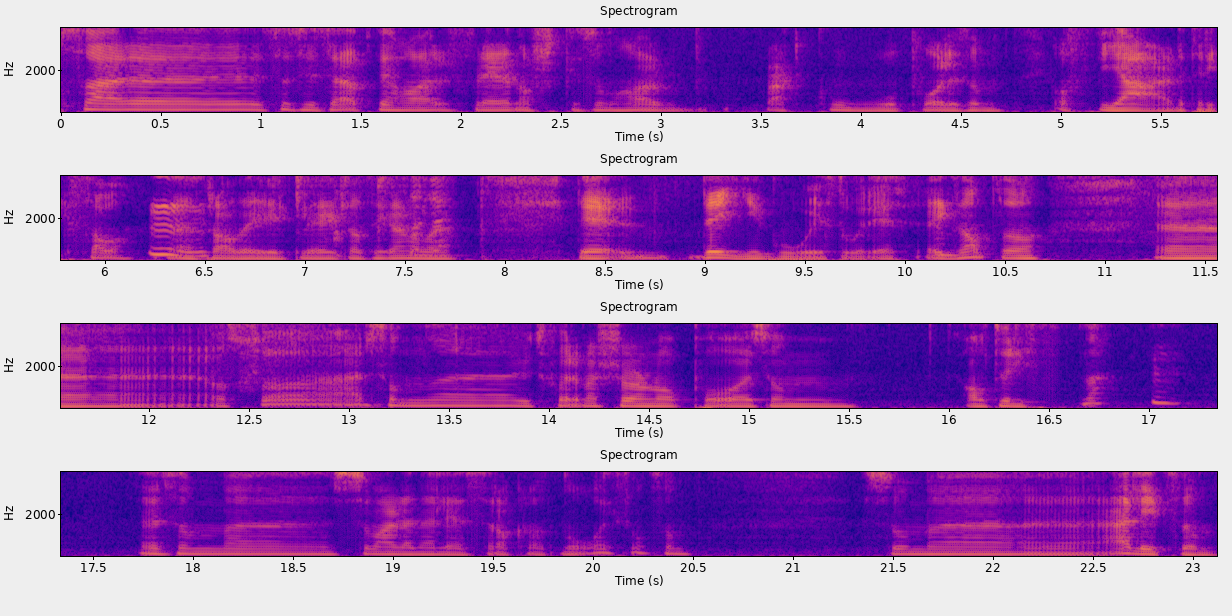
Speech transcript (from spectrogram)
så syns jeg at vi har flere norske som har vært gode på liksom, å stjele triksa da, Mm. eh, fra de virkelige klassikerne. Det, det, det gir gode historier, ikke sant? Og, eh, og så er det sånn jeg utfordrer meg sjøl nå på liksom, Alturistene. Mm. eh, Som, eh, som er den jeg leser akkurat nå. Ikke sant? Som, som eh, er litt som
